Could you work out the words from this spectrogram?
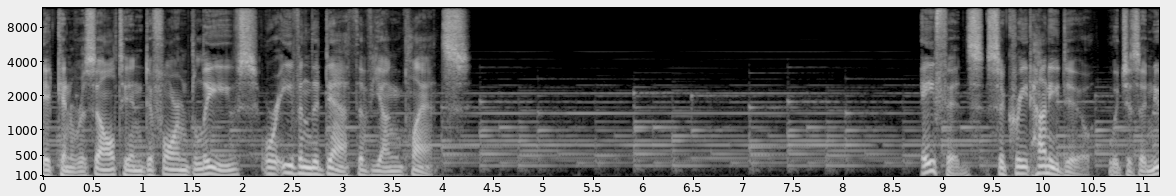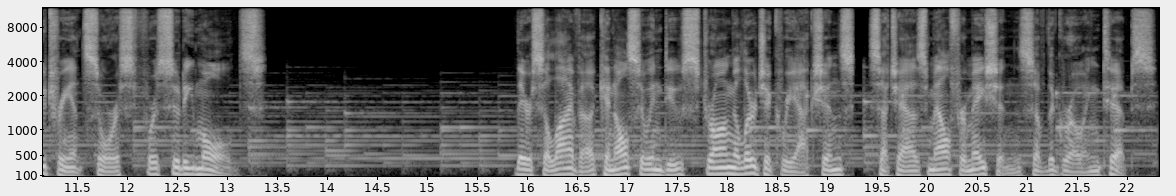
It can result in deformed leaves or even the death of young plants. Aphids secrete honeydew, which is a nutrient source for sooty molds. Their saliva can also induce strong allergic reactions, such as malformations of the growing tips.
